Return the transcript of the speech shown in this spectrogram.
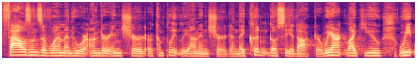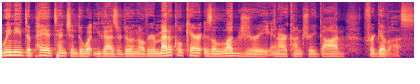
thousands of women who were underinsured or completely uninsured, and they couldn't go see a doctor. We aren't like you. We, we need to pay attention to what you guys are doing over here. Medical care is a luxury in our country. God, forgive us.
